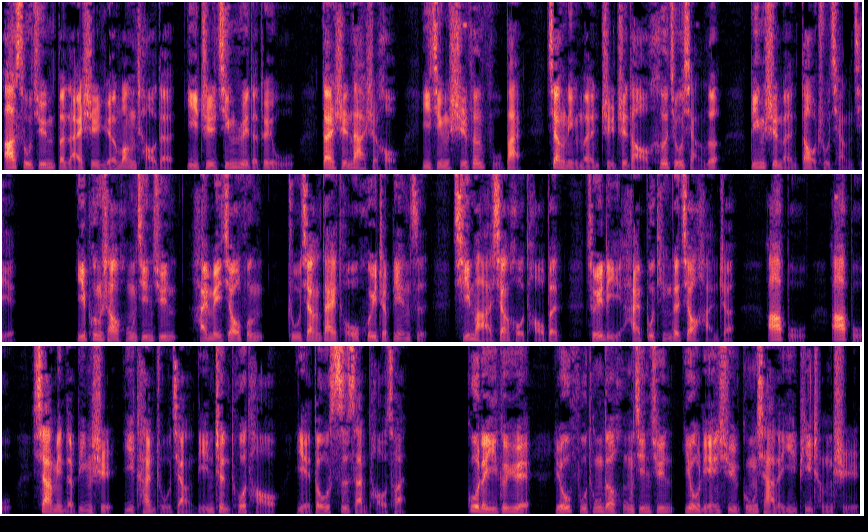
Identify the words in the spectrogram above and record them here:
阿速军本来是元王朝的一支精锐的队伍，但是那时候已经十分腐败，将领们只知道喝酒享乐，兵士们到处抢劫。一碰上红巾军，还没交锋，主将带头挥着鞭子，骑马向后逃奔，嘴里还不停的叫喊着阿卜阿卜。下面的兵士一看主将临阵脱逃，也都四散逃窜。过了一个月，刘福通的红巾军又连续攻下了一批城池。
